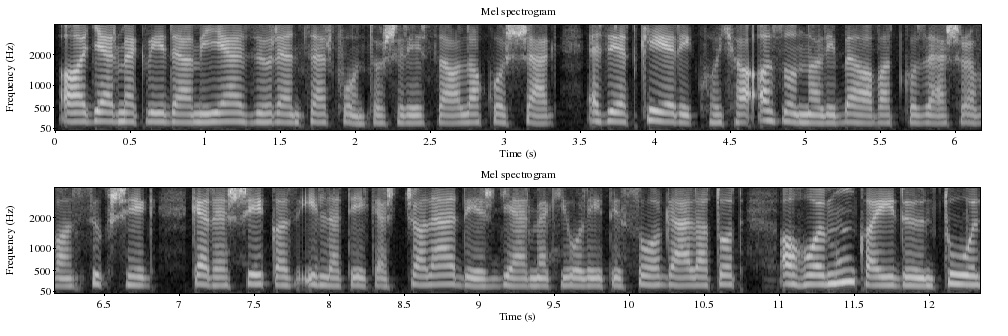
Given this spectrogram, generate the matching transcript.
A gyermekvédelmi jelzőrendszer fontos része a lakosság, ezért kérik, hogyha azonnali beavatkozásra van szükség, keressék az illetékes család és gyermekjóléti szolgálatot, ahol munkaidőn túl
